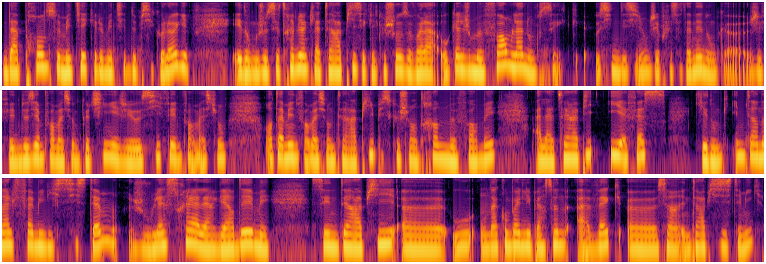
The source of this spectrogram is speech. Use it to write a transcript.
d'apprendre ce métier qui est le métier de psychologue. Et donc je sais très bien que la thérapie c'est quelque chose voilà auquel je me forme là. Donc c'est aussi une décision que j'ai prise cette année. Donc euh, j'ai fait une deuxième formation de coaching et j'ai aussi fait une formation entamé une formation de thérapie puisque je suis en train de me former à la thérapie IFS qui est donc Internal Family System. Je vous laisserai aller regarder mais c'est une thérapie euh, où on accompagne les personnes avec euh, c'est une thérapie systémique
